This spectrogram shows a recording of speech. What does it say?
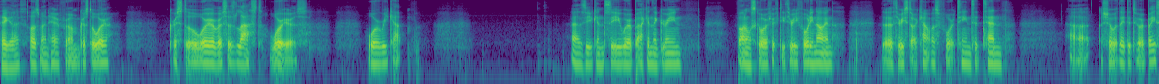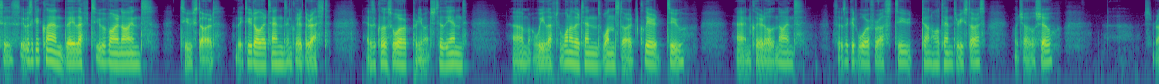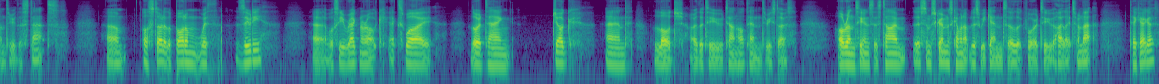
Hey guys, OzMan here from Crystal Warrior. Crystal Warrior versus Last Warriors. War recap. As you can see, we're back in the green. Final score 53 49. The three star count was 14 to 10. Uh, show what they did to our bases. It was a good clan. They left two of our nines, two starred. They two dollar tens and cleared the rest. It was a close war pretty much till the end. Um, we left one of their tens one starred, cleared two, and cleared all the nines. So it was a good war for us. Two Town Hall 10 three stars, which I will show. Just run through the stats. Um, I'll start at the bottom with Zudi. Uh, we'll see Ragnarok, XY, Lord Tang, Jug, and Lodge are the two Town Hall 10 three stars. I'll run tunes this time. There's some scrims coming up this weekend, so look forward to highlights from that. Take care, guys.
